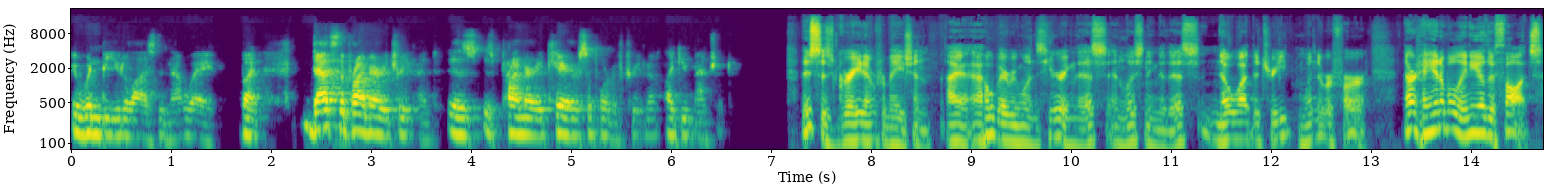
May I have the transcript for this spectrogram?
it wouldn't be utilized in that way. But that's the primary treatment is is primary care supportive treatment, like you mentioned. This is great information. I, I, hope everyone's hearing this and listening to this, know what to treat and when to refer. Dr. Hannibal, any other thoughts?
